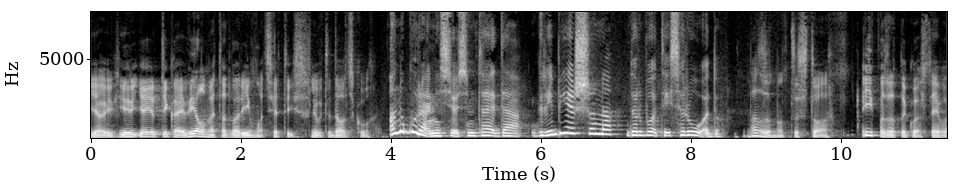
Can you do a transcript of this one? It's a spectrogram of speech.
ja ir, ja ir tikai vielme, tad var iemācīties ļoti daudz ko. A, nu, kurienes jūs esat tādā gribiešana darboties ar rodu? Nezinu, tas tā īpazīstinās tev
